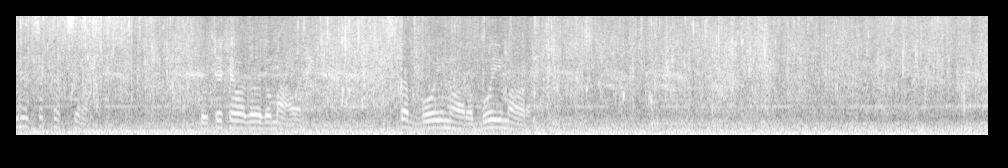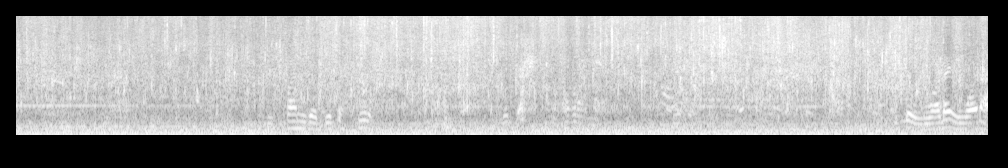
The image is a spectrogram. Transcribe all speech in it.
मावऱ्याचा कचरा. कुठे ठेवायचा बघा मावळा? नुसता बोई मावरा बोई मावरा तुफान गरजेचं आहे वडा आहे वडा.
